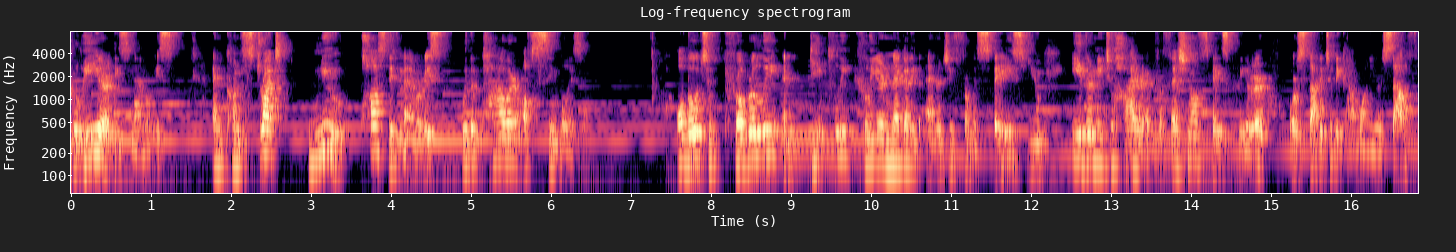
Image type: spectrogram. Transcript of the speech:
clear these memories and construct new positive memories with the power of symbolism. Although to properly and deeply clear negative energy from a space, you either need to hire a professional space clearer or study to become one yourself,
